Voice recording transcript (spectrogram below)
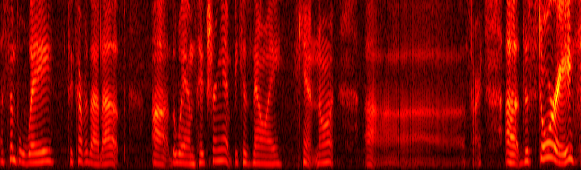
a simple way to cover that up uh, the way I'm picturing it because now I can't not. Uh, sorry. Uh, the story.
